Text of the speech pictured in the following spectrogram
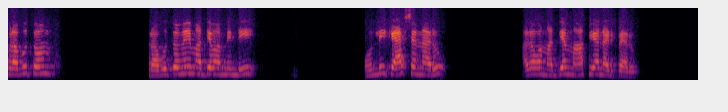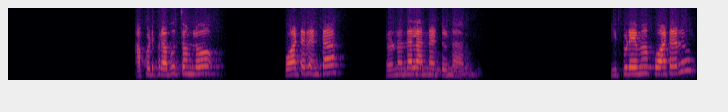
ప్రభుత్వం ప్రభుత్వమే మద్యం అమ్మింది. ఓన్లీ క్యాష్ అన్నారు. అదొక మద్యం మాఫియా నడిపారు. అప్పటి ప్రభుత్వంలో క్వార్టర్ ఎంత? రెండు వందలు అన్నట్టున్నారు. ఇప్పుడేమో క్వార్టరు?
